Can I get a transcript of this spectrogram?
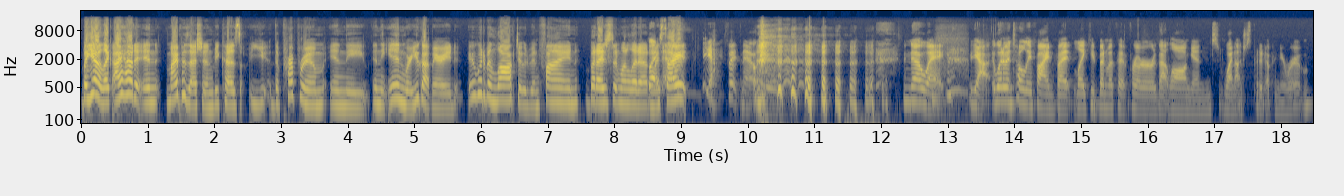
but yeah like i had it in my possession because you, the prep room in the in the inn where you got married it would have been locked it would have been fine but i just didn't want to let it out of my no. sight Yeah, but no, no way. Yeah, it would have been totally fine. But like you'd been with it for that long, and why not just put it up in your room?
